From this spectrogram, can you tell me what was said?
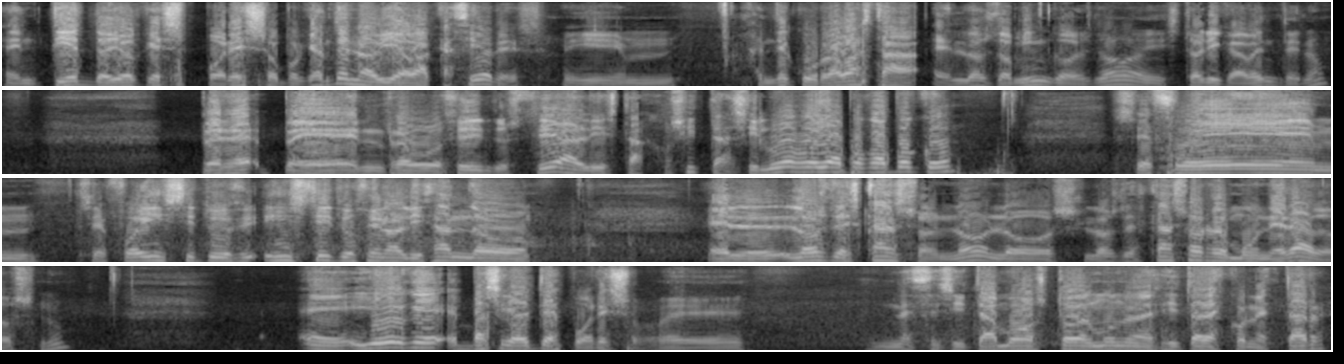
Entiendo yo que es por eso, porque antes no había vacaciones y mm, gente curraba hasta en los domingos, ¿no? Históricamente, ¿no? Pero, en revolución industrial y estas cositas. Y luego ya poco a poco se fue mm, se fue institucionalizando los descansos, ¿no? Los, descansos remunerados, ¿no? Eh, yo creo que básicamente es por eso. Eh, necesitamos, todo el mundo necesita desconectar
